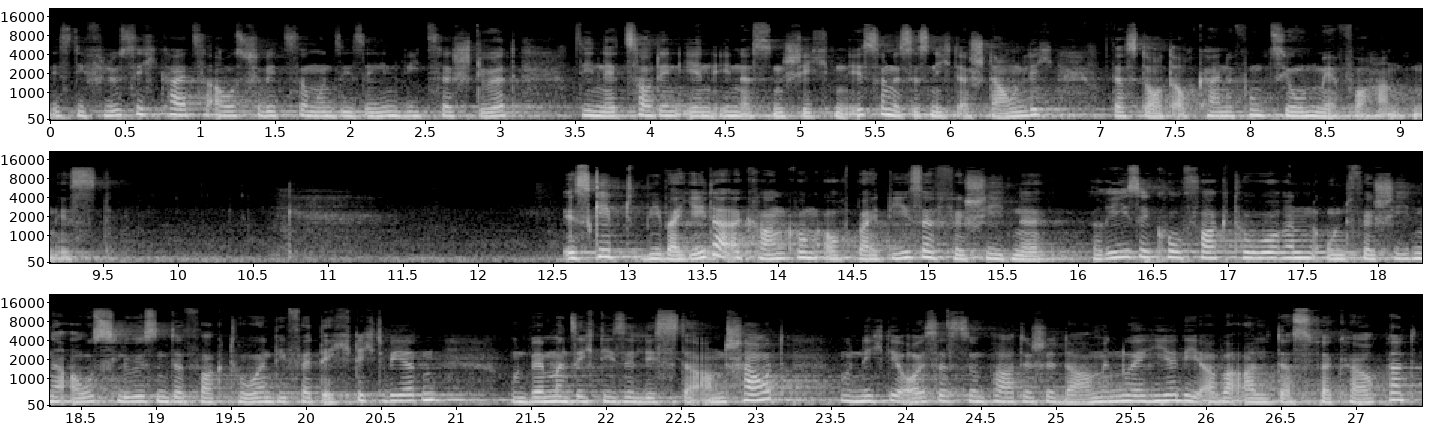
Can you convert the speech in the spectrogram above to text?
ist die Flüssigkeitsausschwitzung und Sie sehen, wie zerstört die Netzhaut in ihren innersten Schichten ist. Und es ist nicht erstaunlich, dass dort auch keine Funktion mehr vorhanden ist. Es gibt, wie bei jeder Erkrankung, auch bei dieser verschiedene Risikofaktoren und verschiedene auslösende Faktoren, die verdächtigt werden. Und wenn man sich diese Liste anschaut und nicht die äußerst sympathische Dame nur hier, die aber all das verkörpert,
